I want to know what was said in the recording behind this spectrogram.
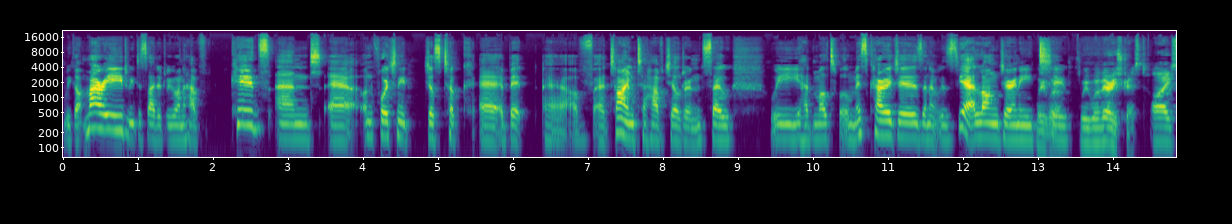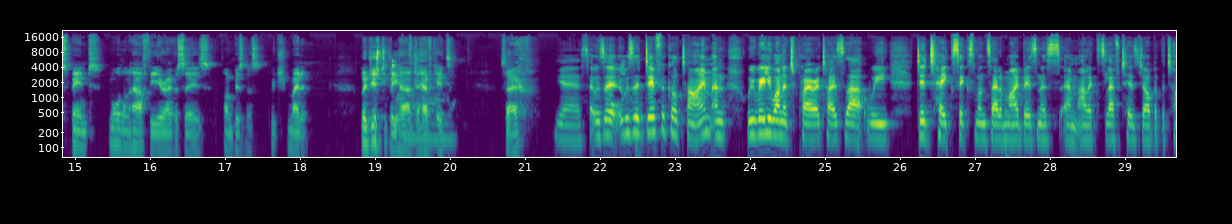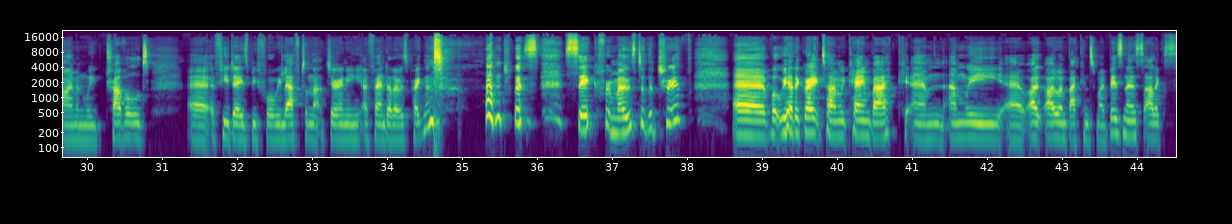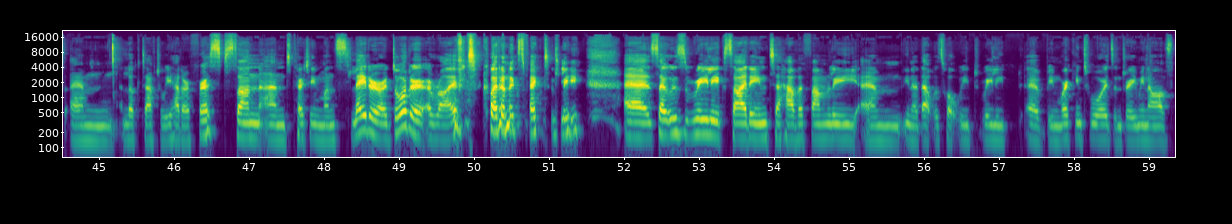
We got married. We decided we want to have kids, and uh, unfortunately, just took uh, a bit uh, of uh, time to have children. So we had multiple miscarriages and it was yeah a long journey we to were, we were very stressed. I spent more than half the year overseas on business which made it logistically hard to have kids. So yeah so it was a it was a difficult time and we really wanted to prioritize that. We did take six months out of my business. Um, alex left his job at the time and we traveled uh, a few days before we left on that journey. I found out i was pregnant and was sick for most of the trip. Uh, but we had a great time. We came back um, and we, uh, I, I, went back into my business. Alex um, looked after we had our first son, and 13 months later, our daughter arrived quite unexpectedly. Uh, so it was really exciting to have a family. Um, you know, that was what we'd really uh, been working towards and dreaming of.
